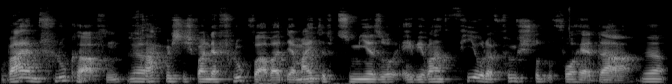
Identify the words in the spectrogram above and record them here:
war er im Flughafen, ja. fragt mich nicht, wann der Flug war, aber der meinte zu mir so, ey, wir waren vier oder fünf Stunden vorher da. Ja.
